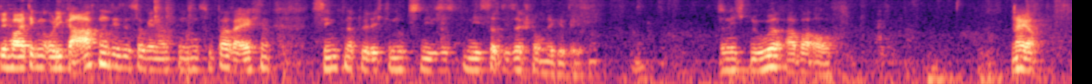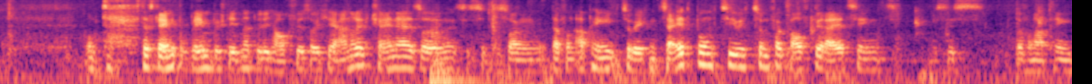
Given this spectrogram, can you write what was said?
die heutigen Oligarchen, diese sogenannten Superreichen, sind natürlich die Nutznießer dieser Stunde gewesen. Also nicht nur, aber auch. Naja. Und das gleiche Problem besteht natürlich auch für solche Anrechtsscheine. Also es ist sozusagen davon abhängig, zu welchem Zeitpunkt sie zum Verkauf bereit sind. Es ist davon abhängig,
